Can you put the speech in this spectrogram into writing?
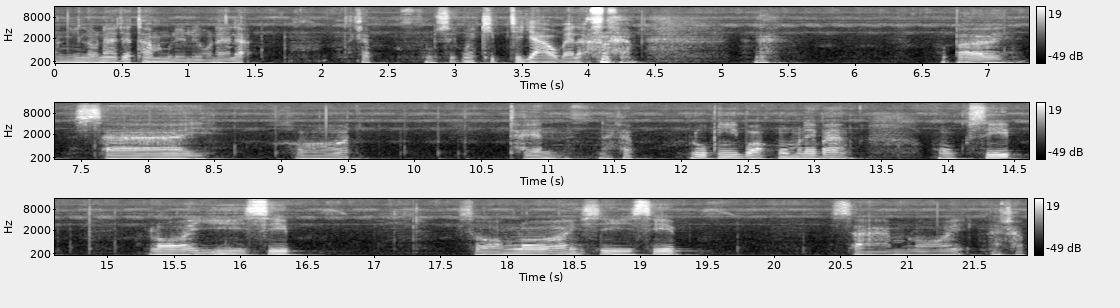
อันนี้เราน่าจะทำเร็วๆได้แล้วนะครับรู้สึกว่าคลิปจะยาวไปแล้วนะครับนะไปไซน์คอสแทนนะครับ รูปนี้บอกมุมอะไรบ้างหกสิบร้อยยี่สิบสองร้อยสี่สิบสามร้อยนะครับ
